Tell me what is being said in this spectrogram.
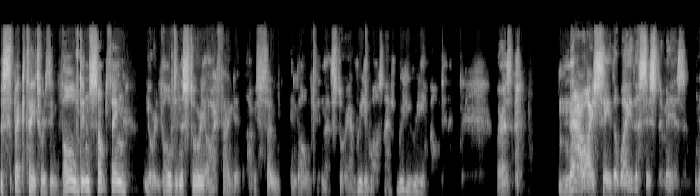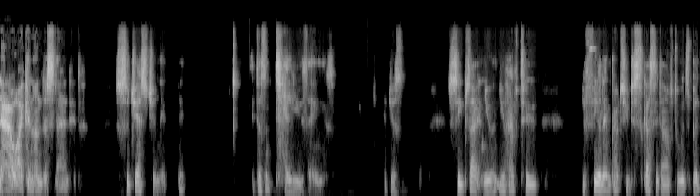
The spectator is involved in something. You're involved in the story. Oh, I found it. I was so involved in that story. I really was. I was really, really involved in it. Whereas now I see the way the system is. Now I can understand it. Suggestion, it it doesn't tell you things. It just seeps out, and you you have to you feel it, and perhaps you discuss it afterwards, but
